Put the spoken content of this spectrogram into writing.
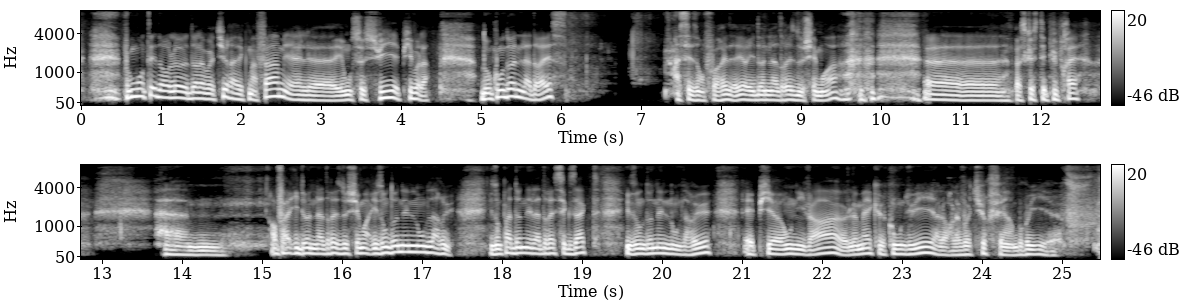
vous montez dans, la voiture avec ma femme et, elle, et on se suit et puis voilà. Donc on donne l'adresse à ces enfoirés d'ailleurs, ils donnent l'adresse de chez moi parce que c'était plus près. Enfin, ils donnent l'adresse de chez moi. Ils ont donné le nom de la rue. Ils n'ont pas donné l'adresse exacte. Ils ont donné le nom de la rue. Et puis euh, on y va. Le mec conduit. Alors la voiture fait un bruit. Euh,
